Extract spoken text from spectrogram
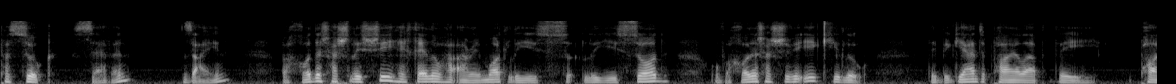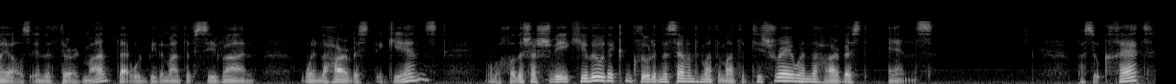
Pasuk 7, Zayin, בחודש השלישי החלו הערימות ליסוד ובחודש השביעי כילו. they began to pile up the piles in the third month. That would be the month of Sivan when the harvest begins. They conclude in the seventh month, the month of Tishrei, when the harvest ends. Pasuk Chet.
